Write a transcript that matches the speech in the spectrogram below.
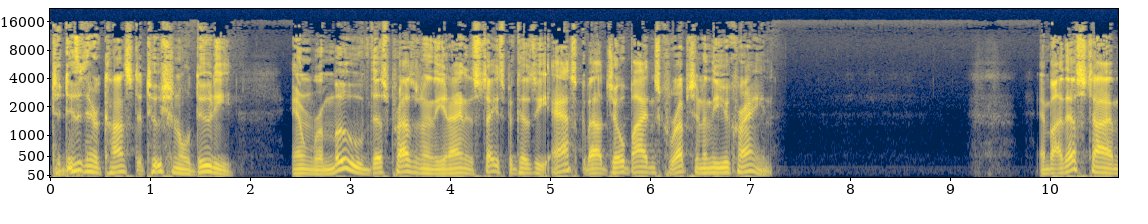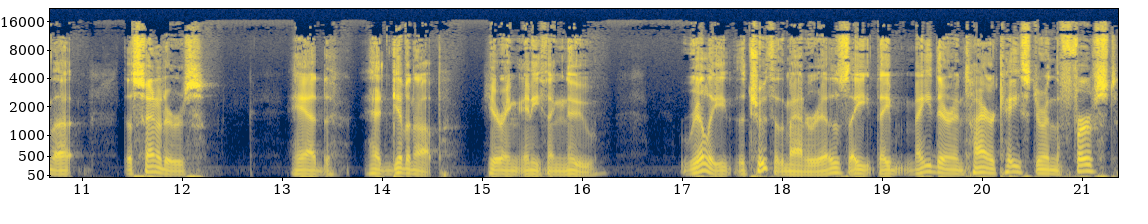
to do their constitutional duty and remove this president of the United States because he asked about Joe Biden's corruption in the Ukraine. And by this time, the the senators had had given up hearing anything new. Really, the truth of the matter is they, they made their entire case during the first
